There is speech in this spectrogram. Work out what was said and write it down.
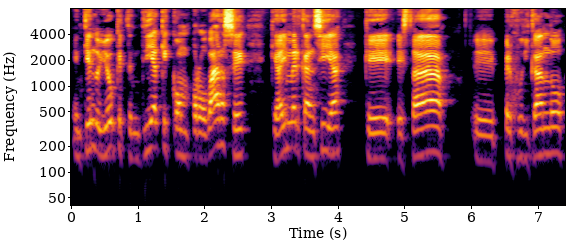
Entiendo yo que tendría que comprobarse que hay mercancía que está eh, perjudicando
